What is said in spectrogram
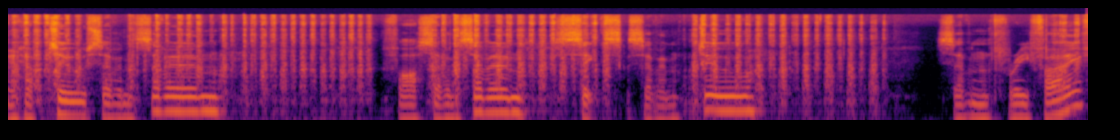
We have 277, 477, 672, 735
